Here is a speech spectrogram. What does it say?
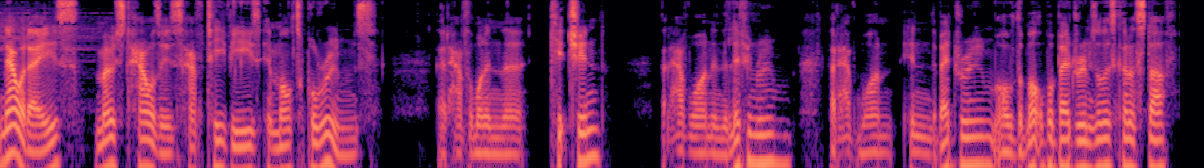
Nowadays, most houses have TVs in multiple rooms. They'd have the one in the kitchen, they'd have one in the living room, they'd have one in the bedroom, or the multiple bedrooms, all this kind of stuff.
